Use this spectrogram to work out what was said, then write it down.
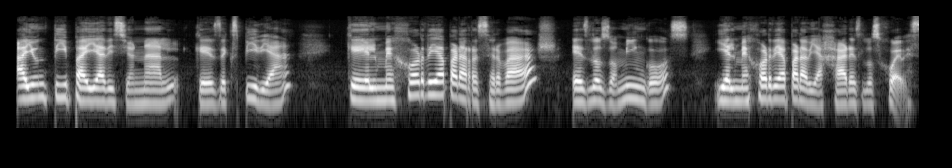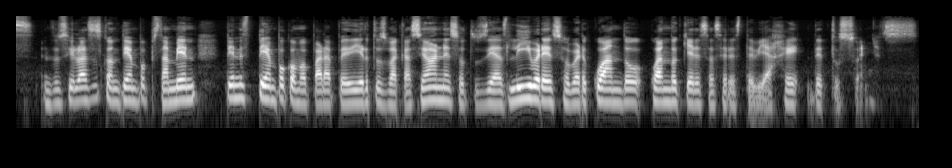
hay un tip ahí adicional que es de Expedia, que el mejor día para reservar es los domingos y el mejor día para viajar es los jueves. Entonces, si lo haces con tiempo, pues también tienes tiempo como para pedir tus vacaciones o tus días libres o ver cuándo, cuándo quieres hacer este viaje de tus sueños.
